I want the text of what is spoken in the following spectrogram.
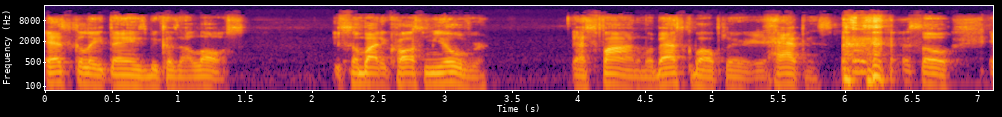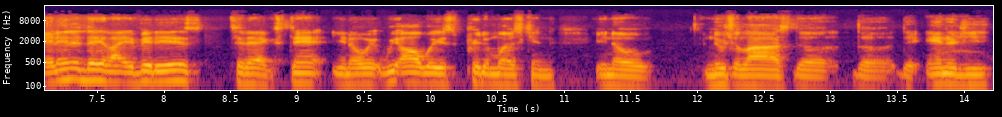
escalate things because I lost. If somebody crossed me over, that's fine. I'm a basketball player. It happens. so at the end of the day, like if it is to that extent, you know, we always pretty much can, you know, neutralize the the the energy.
